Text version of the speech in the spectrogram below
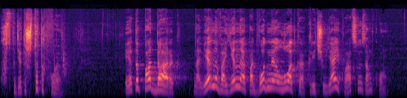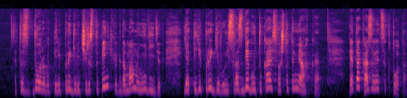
Господи, это что такое? Это подарок. Наверное, военная подводная лодка, кричу я и клацаю замком. Это здорово перепрыгивать через ступеньки, когда мама не видит. Я перепрыгиваю и с разбегу утыкаюсь во что-то мягкое. Это оказывается кто-то.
